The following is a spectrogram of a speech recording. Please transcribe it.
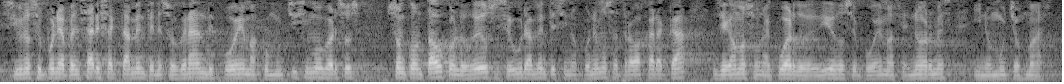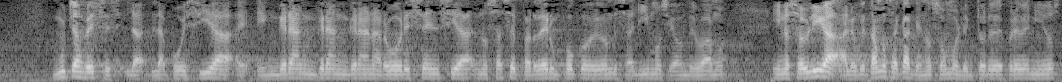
si uno se pone a pensar exactamente en esos grandes poemas con muchísimos versos, son contados con los dedos y seguramente si nos ponemos a trabajar acá llegamos a un acuerdo de 10, 12 poemas enormes y no muchos más. Muchas veces la, poesía eh, en gran, gran, gran arborescencia nos hace perder un poco de dónde salimos y a dónde vamos y nos obliga a lo que estamos acá, que no somos lectores desprevenidos,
